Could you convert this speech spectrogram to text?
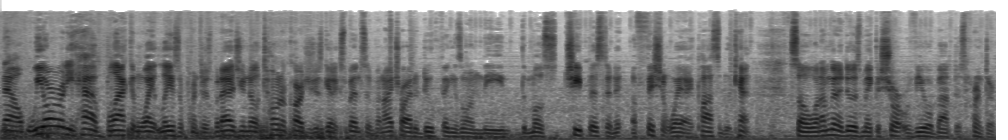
Now, we already have black and white laser printers, but as you know, toner cartridges get expensive, and I try to do things on the, the most cheapest and efficient way I possibly can. So what I'm going to do is make a short review about this printer,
